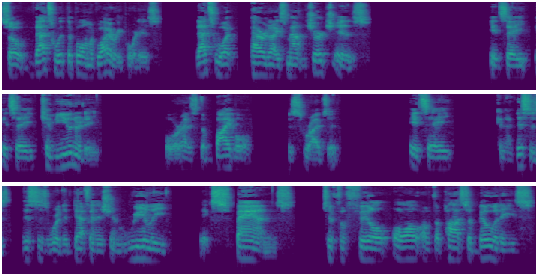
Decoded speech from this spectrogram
So that's what the Paul McGuire report is. That's what Paradise Mountain Church is. It's a it's a community, or as the Bible describes it, it's a and this is this is where the definition really expands to fulfill all of the possibilities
